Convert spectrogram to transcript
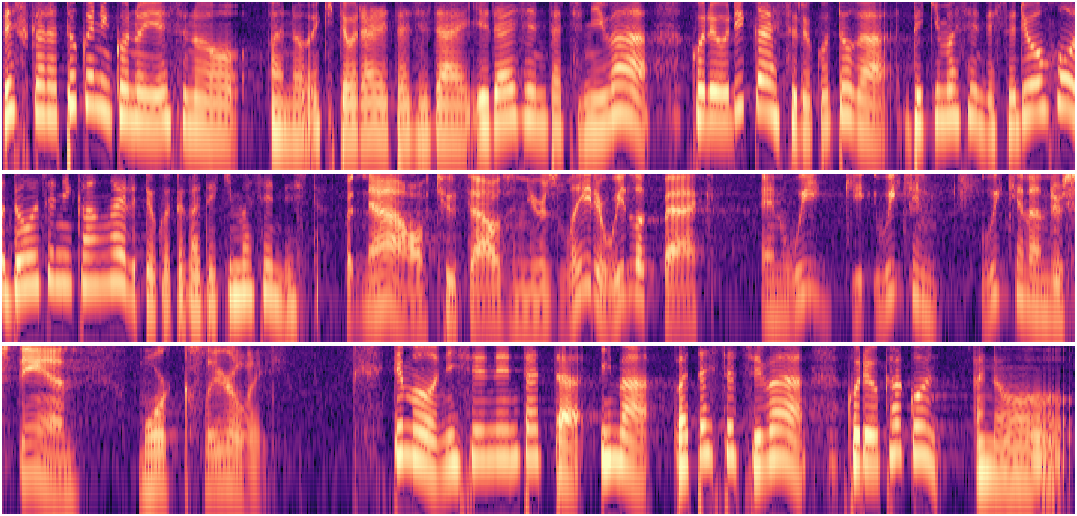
ですから特にこのイエスのあの生きておられた時代ユダヤ人たちにはこれを理解することができませんでした両方を同時に考えるということができませんでした But now, 2,000 years later, we look back and we, we, can, we can understand more clearly. でも2000年経った今私たちはこれを過去あの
